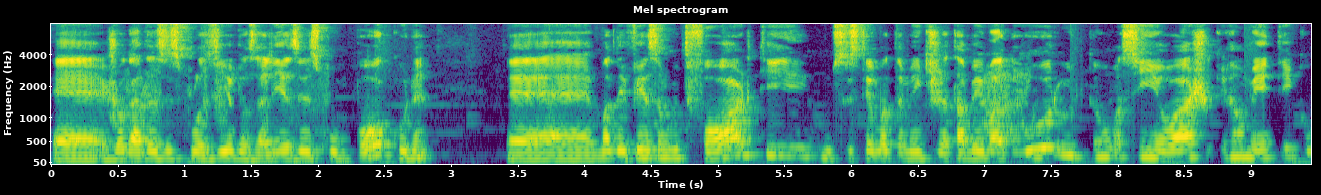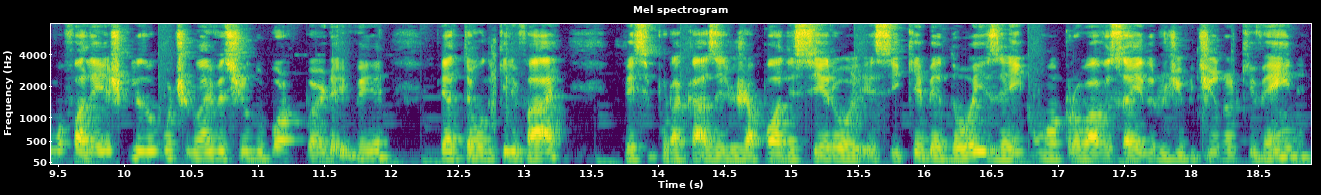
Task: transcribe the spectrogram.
é, jogadas explosivas ali, às vezes com pouco, né? É, uma defesa muito forte, um sistema também que já está bem maduro. Então, assim, eu acho que realmente, como eu falei, acho que eles vão continuar investindo no Brock Purdy e ver, ver até onde que ele vai. Ver se por acaso ele já pode ser esse QB2 aí, com uma provável saída do Jimmy no ano que vem, né?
